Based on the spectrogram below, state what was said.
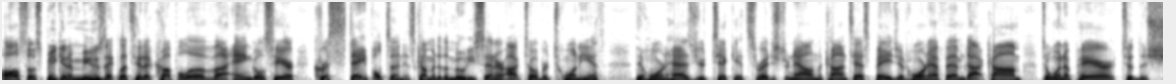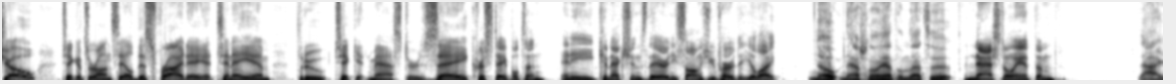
Also, speaking of music, let's hit a couple of uh, angles here. Chris Stapleton is coming to the Moody Center October 20th. The Horn has your tickets. Register now on the contest page at hornfm.com to win a pair to the show. Tickets are on sale this Friday at 10 a.m. through Ticketmaster. Zay, Chris Stapleton, any connections there? Any songs you've heard that you like? Nope, national anthem. That's it. National anthem. I,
